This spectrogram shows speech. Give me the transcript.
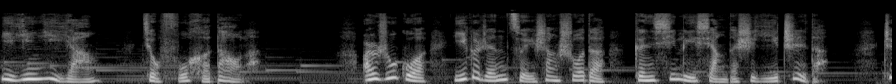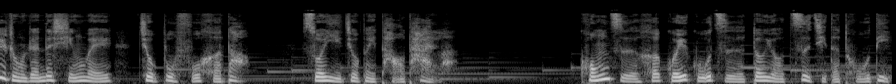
一阴一阳就符合道了。而如果一个人嘴上说的跟心里想的是一致的，这种人的行为就不符合道。所以就被淘汰了。孔子和鬼谷子都有自己的徒弟，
